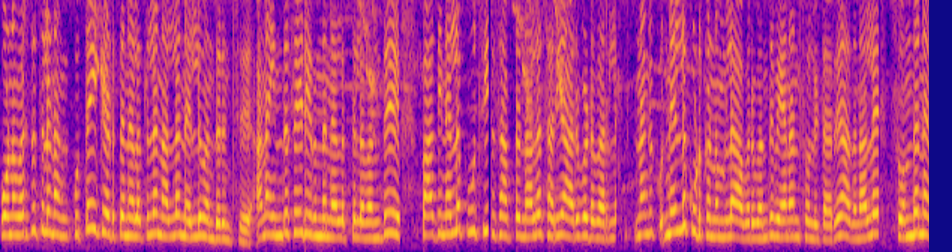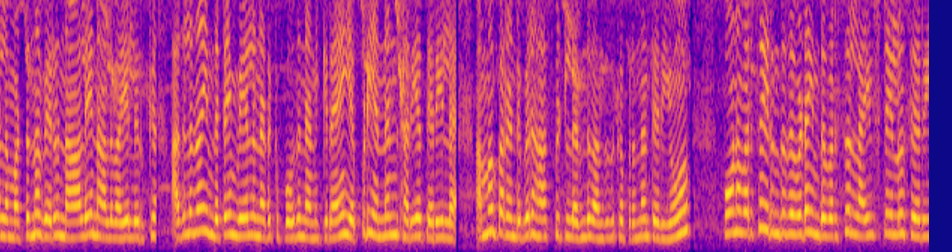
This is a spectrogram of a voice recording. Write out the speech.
போன வருஷத்தில் நாங்கள் குத்தைக்கு எடுத்த நிலத்துல நல்ல நெல் வந்துருந்துச்சு. ஆனால் இந்த சைடு இருந்த நிலத்துல வந்து பாதி நெல்லை பூச்சி சாப்பிட்டனால சரியாக அறுவடை வரல. நாங்கள் நெல் கொடுக்கணும்ல அவர் வந்து வேணான்னு சொல்லிட்டாரு. அதனால சொந்த நிலம் மட்டும்தான் வெறும் நாலே நாலு வயல் இருக்கு. அதில் தான் இந்த டைம் வேலை நடக்க போகுதுன்னு நினைக்கிறேன். எப்படி என்னன்னு சரியாக தெரியல. அம்மா அப்பா ரெண்டு பேரும் ஹாஸ்பிட்டல்ல இருந்து வந்ததுக்கு அப்புறம் தான் தெரியும். போன வருஷம் இருந்ததை விட இந்த வருஷம் லைஃப் ஸ்டைலும் சரி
